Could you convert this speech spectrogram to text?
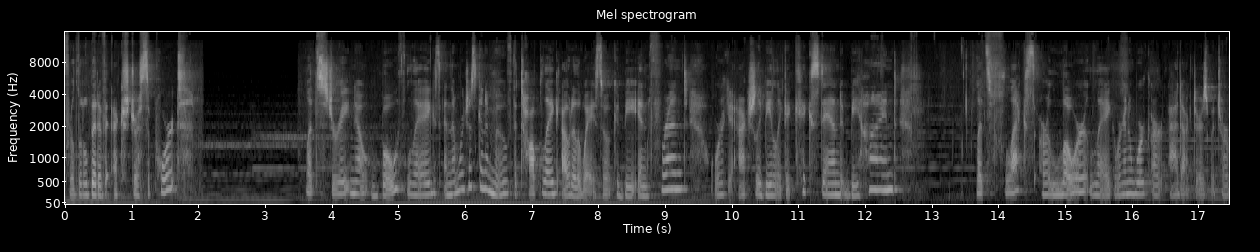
for a little bit of extra support. Let's straighten out both legs and then we're just gonna move the top leg out of the way. So it could be in front or it could actually be like a kickstand behind. Let's flex our lower leg. We're gonna work our adductors, which are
